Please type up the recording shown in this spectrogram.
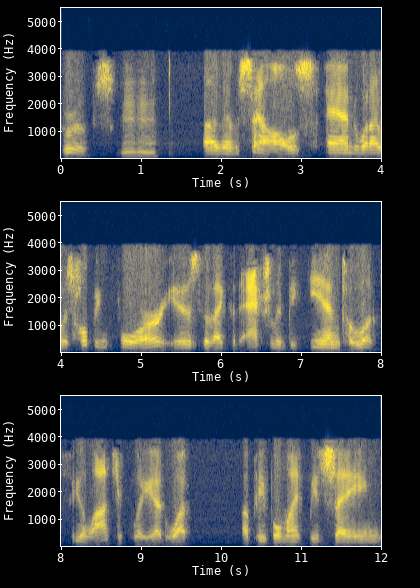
groups mm-hmm. uh, themselves. And what I was hoping for is that I could actually begin to look theologically at what uh, people might be saying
